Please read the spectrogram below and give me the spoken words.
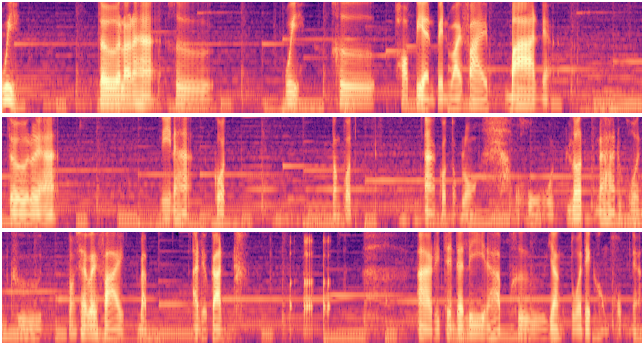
อุ้ย เจอแล้วนะฮะ คือ อุ้ย คือพอเปลี่ยนเป็น Wi-Fi บ้านเนี่ย เจอเลยฮะ นี่นะฮะ กด ต้องกด อ่า กดตกลง โอ้โห เลิศนะฮะทุกคน คือต้องใช้ Wi-Fi แบบอันเดียวกัน อ่า Legendary นะครับ คืออย่างตัวเด็กของผมเนี่ย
